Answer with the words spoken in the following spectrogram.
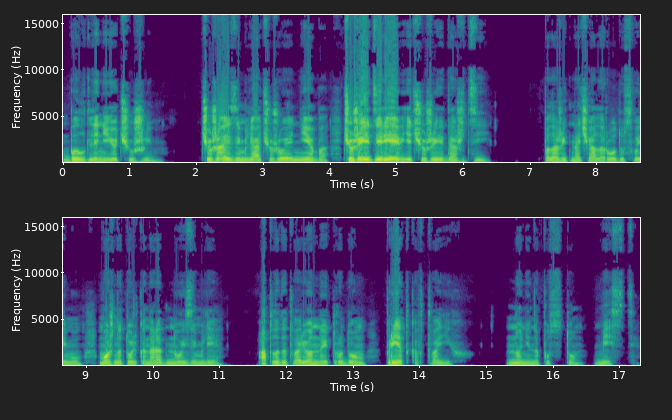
был для нее чужим. Чужая земля, чужое небо, чужие деревья, чужие дожди. Положить начало роду своему можно только на родной земле, оплодотворенной трудом предков твоих, но не на пустом месте.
